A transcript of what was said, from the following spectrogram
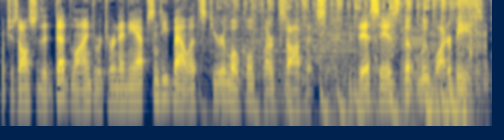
which is also the deadline to return any absentee ballots to your local clerk's office. This is the Blue Water Beat.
